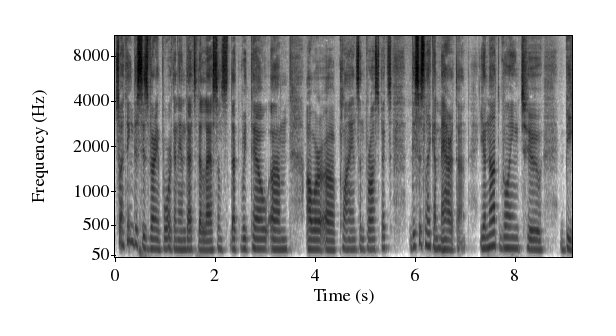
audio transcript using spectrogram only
So I think this is very important, and that's the lessons that we tell um, our uh, clients and prospects. This is like a marathon. You're not going to be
